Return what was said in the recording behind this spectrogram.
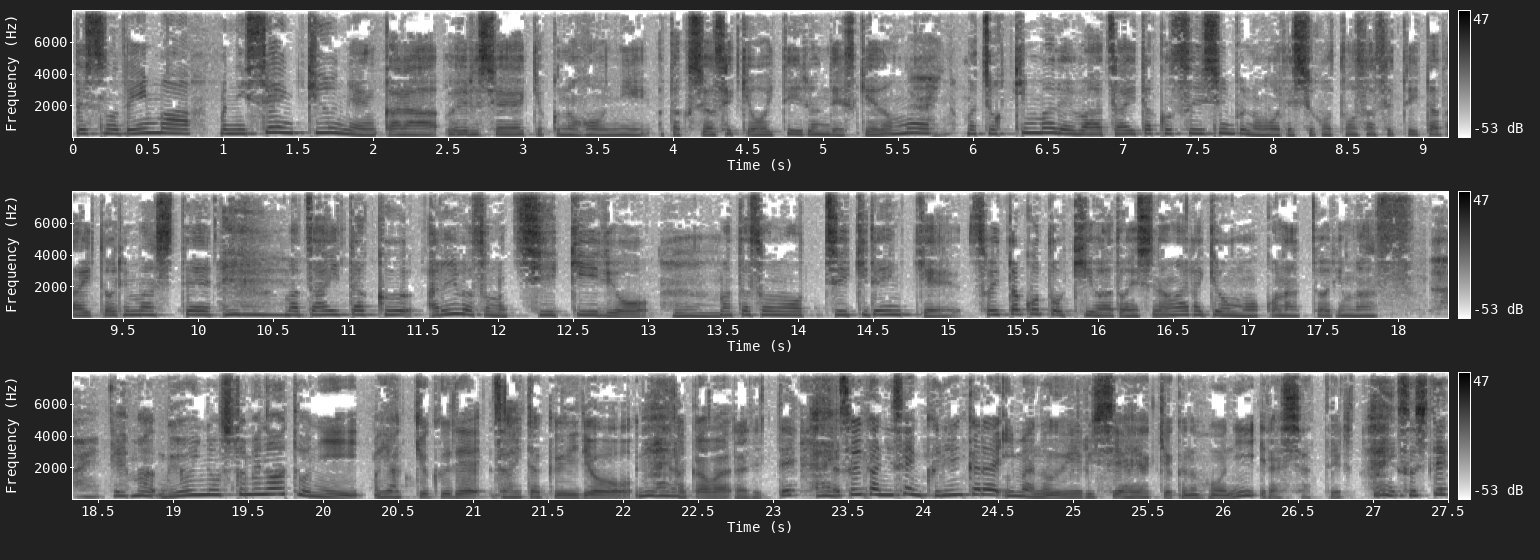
ですので今、2009年からウェルシア薬局の方に私は席を置いているんですけれども、はい、まあ、直近までは在宅推進部の方で仕事をさせていただいておりまして、まあ、在宅、あるいはその地域医療、うん、またその地域連携、そういったことをキーワードにしながら業務を行っております。はい。で、まあ、病院のお勤めの後に薬局で在宅医療に関わられて、はい、それから2009年から今のウェルシア薬局の方にいらっしゃっている。はい、そして、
